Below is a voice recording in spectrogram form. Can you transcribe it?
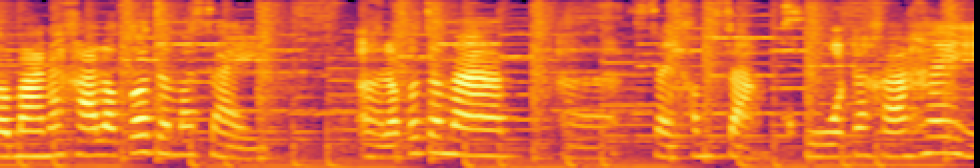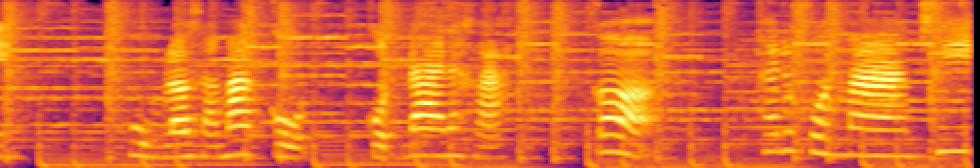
ต่อมานะคะเราก็จะมาใส่เออเราก็จะมาใส่คำสั่งโค้ดนะคะ ให้ปุ่มเราสามารถกดกดได้นะคะ ก็ให้ทุกคนมาที่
